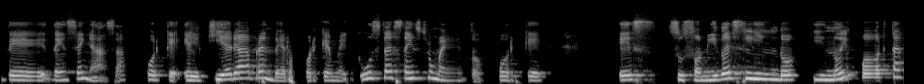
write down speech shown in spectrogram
de, enseñanza porque él quiere aprender, porque me gusta este instrumento, porque es, su sonido es lindo y no importa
